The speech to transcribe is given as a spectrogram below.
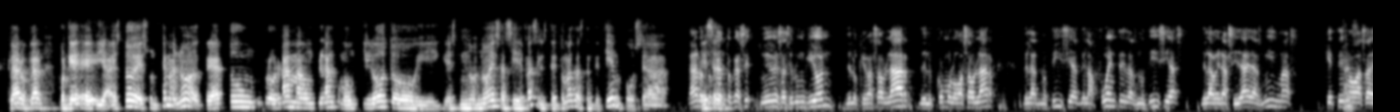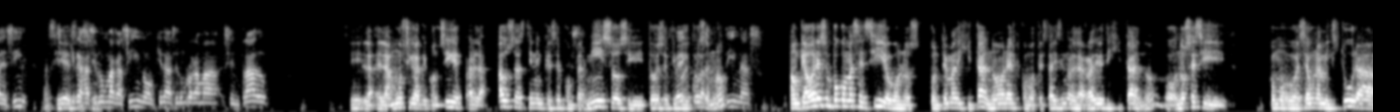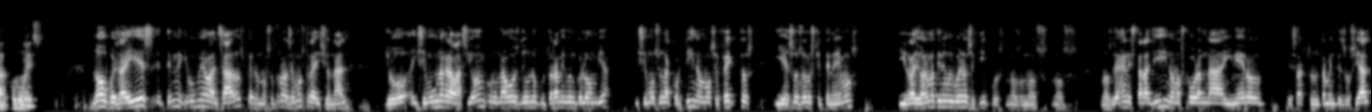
Claro, claro, porque eh, esto es un tema, ¿no? Crear todo un programa, un plan como un piloto y es, no, no, es así de fácil, te tomas bastante tiempo, o sea... Claro, toca, tú debes hacer un guion de lo que vas a hablar, de cómo lo vas a hablar, de las noticias, de la fuente de las noticias, de la veracidad de las mismas, qué tema vas a decir, así si es, quieres hacer un magazine o quieres hacer un programa centrado. ¿Sí? La, música que consigues para las pausas tienen que ser con permisos y todo ese tipo de cosas, ¿no? Aunque ahora es un poco más sencillo con los con tema digital, ¿no? Ahora es como te está diciendo, la radio es digital, ¿no? O no sé si como sea una mixtura, ¿cómo es? No, pues ahí es, tienen equipos muy avanzados, pero nosotros lo hacemos tradicional. Yo hicimos una grabación con una voz de un locutor amigo en Colombia, hicimos una cortina, unos efectos, y esos son los que tenemos. Y Radio Alma tiene muy buenos equipos, nos, nos, nos, nos dejan estar allí, no nos cobran nada de dinero, es absolutamente social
